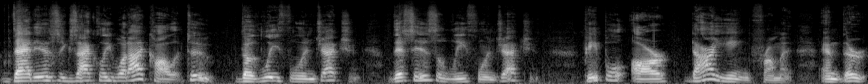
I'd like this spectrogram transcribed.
that is exactly what I call it too. The lethal injection. This is a lethal injection. People are dying from it, and they're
